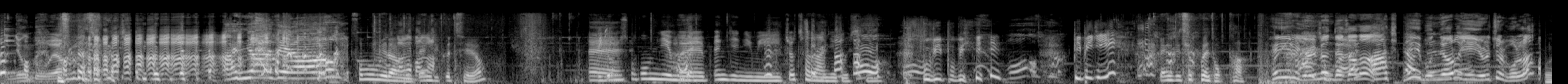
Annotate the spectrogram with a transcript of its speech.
안녕 노야 안녕하세요. 소범이랑 막아, 막아. 땡지 끝이에요? 네. 소범님을 뺑지님이 쫓아다니고 있어요. 부비 부비 뭐? 비비기? 땡지 스프의 독타. 회의를 열면 되잖아 아, 회의 안못 열어? 얘 열 줄 몰라? 어,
